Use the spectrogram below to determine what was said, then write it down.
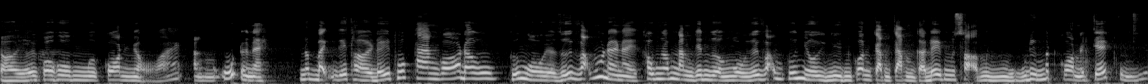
Trời ơi có hôm con nhỏ ấy thằng út này này nó bệnh cái thời đấy thuốc thang có đâu cứ ngồi ở dưới võng này này không dám nằm trên giường ngồi dưới võng cứ nhồi nhìn con chằm chằm cả đêm sợ mình ngủ đi mất con nó chết không biết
